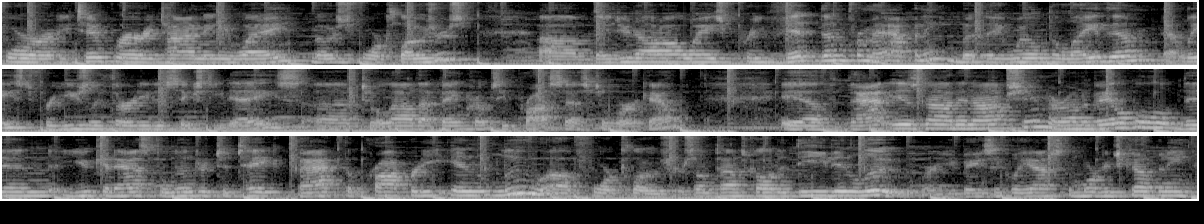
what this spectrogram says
for a temporary time anyway, most foreclosures. Um, they do not always prevent them from happening, but they will delay them at least for usually 30 to 60 days uh, to allow that bankruptcy process to work out. If that is not an option or unavailable, then you can ask the lender to take back the property in lieu of foreclosure, sometimes called a deed in lieu, where you basically ask the mortgage company,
